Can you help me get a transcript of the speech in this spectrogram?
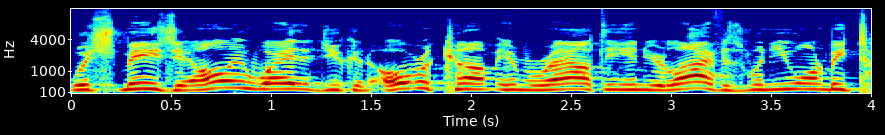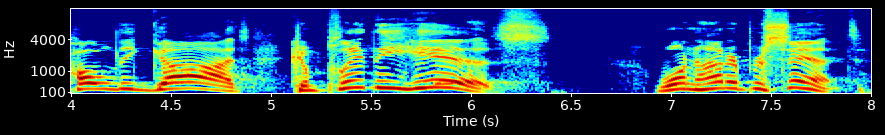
Which means the only way that you can overcome immorality in your life is when you want to be totally God's, completely His, 100%.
